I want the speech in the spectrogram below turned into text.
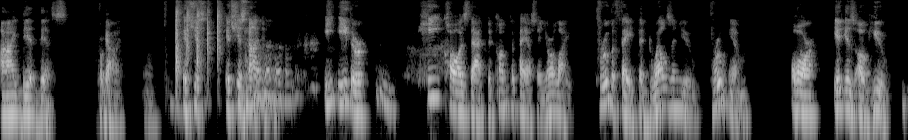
I did this for God. It's just, it's just not e- either he caused that to come to pass in your life through the faith that dwells in you through him or it is of you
